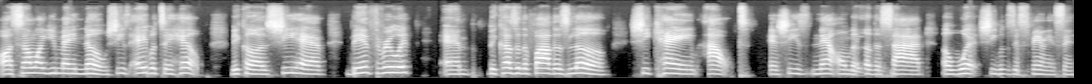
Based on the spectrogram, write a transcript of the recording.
or someone you may know. She's able to help because she have been through it. And because of the Father's love, she came out and she's now on the other side of what she was experiencing.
